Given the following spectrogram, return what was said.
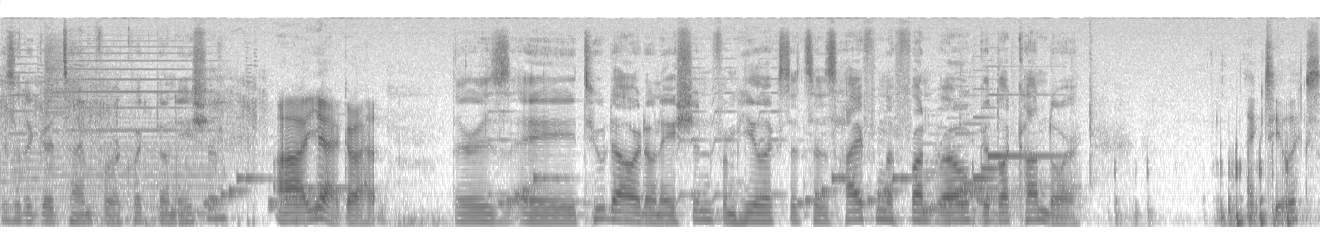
Is it a good time for a quick donation? Uh, yeah, go ahead. There is a $2 donation from Helix that says, Hi from the front row. Good luck, Condor. Thanks, Helix.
